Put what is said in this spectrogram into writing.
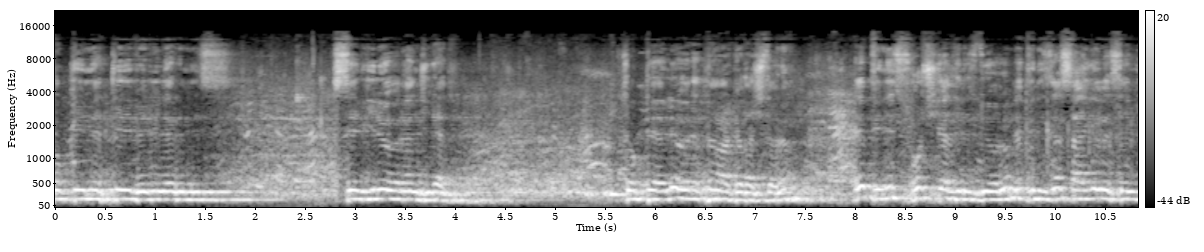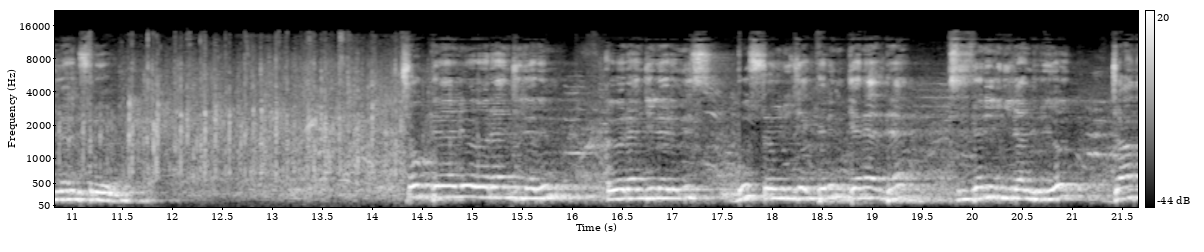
çok kıymetli velilerimiz, sevgili öğrenciler, çok değerli öğretmen arkadaşlarım, hepiniz hoş geldiniz diyorum. Hepinize saygı ve sevgilerimi sunuyorum. Çok değerli öğrencilerim, öğrencilerimiz bu söyleyeceklerim genelde sizleri ilgilendiriyor. Can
